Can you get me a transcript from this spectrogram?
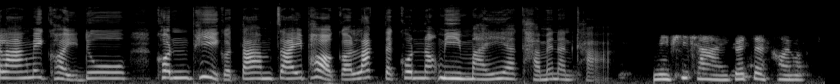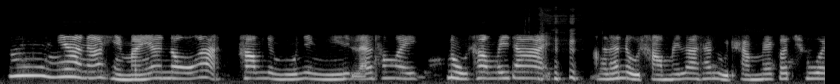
กลางไม่ค่อยดู คนพี่ก็ตามใจพ่อก็รัก แต่คนน้องมีไหมอะคะแม่นันค่ะ มีพี่ชายก็จะคอยบอกอืมเนี่ยนะเห็นไหมอะน้องอะทำอย่างงู้นอย่างนี้ แล้วทำไมหนูทำไม่ได้ถ้าหนูทำไม่ล่ะถ้าหนูทำแม่ก็ช่วย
